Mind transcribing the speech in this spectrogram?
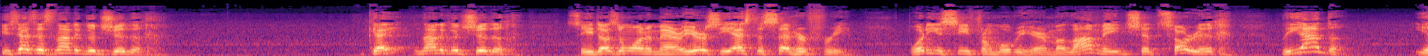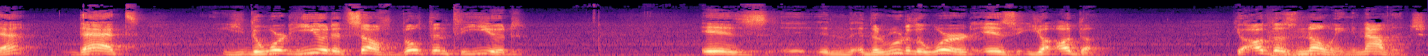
He says it's not a good shidduch. Okay, not a good shidduch. So he doesn't want to marry her, so he has to set her free. What do you see from over here? Malamed shetzorich liyada. Yeah, that the word yud itself, built into yud, is in, in the root of the word is ya'ada. Ya'ada is knowing, knowledge.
